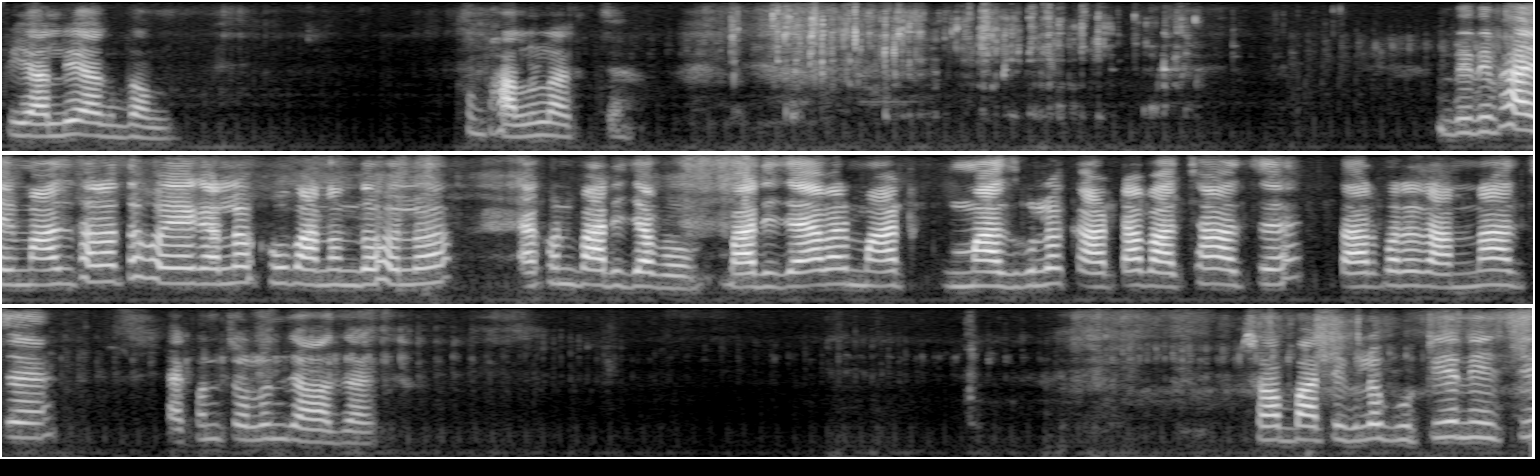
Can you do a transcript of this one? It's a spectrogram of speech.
পিয়ালি একদম। খুব ভালো লাগছে। দিদি ভাই, মাছ ধরা তো হয়ে গেল, খুব আনন্দ হলো। এখন বাড়ি যাব। বাড়ি যায় আবার মাঠ, মাছগুলো কাটা বাছা আছে, তারপরে রান্না আছে। এখন চলুন যাওয়া যাক। সব বাটিগুলো গুটিয়ে নিয়েছি।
